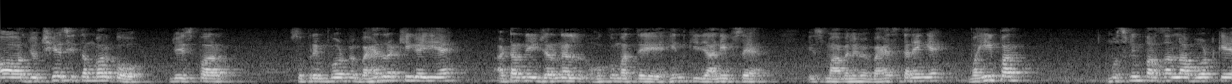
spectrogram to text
और जो 6 सितंबर को जो इस पर सुप्रीम कोर्ट में बहस रखी गई है अटर्नी जनरल हुकूमत हिंद की जानब से इस मामले में बहस करेंगे। वहीं पर मुस्लिम पर्सनल लॉ बोर्ड के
